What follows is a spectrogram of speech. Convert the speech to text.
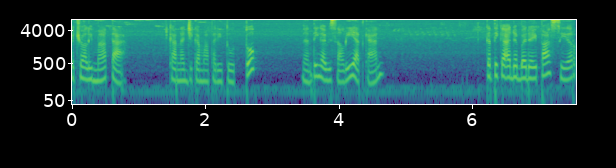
kecuali mata. Karena jika mata ditutup, nanti nggak bisa lihat kan? Ketika ada badai pasir,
